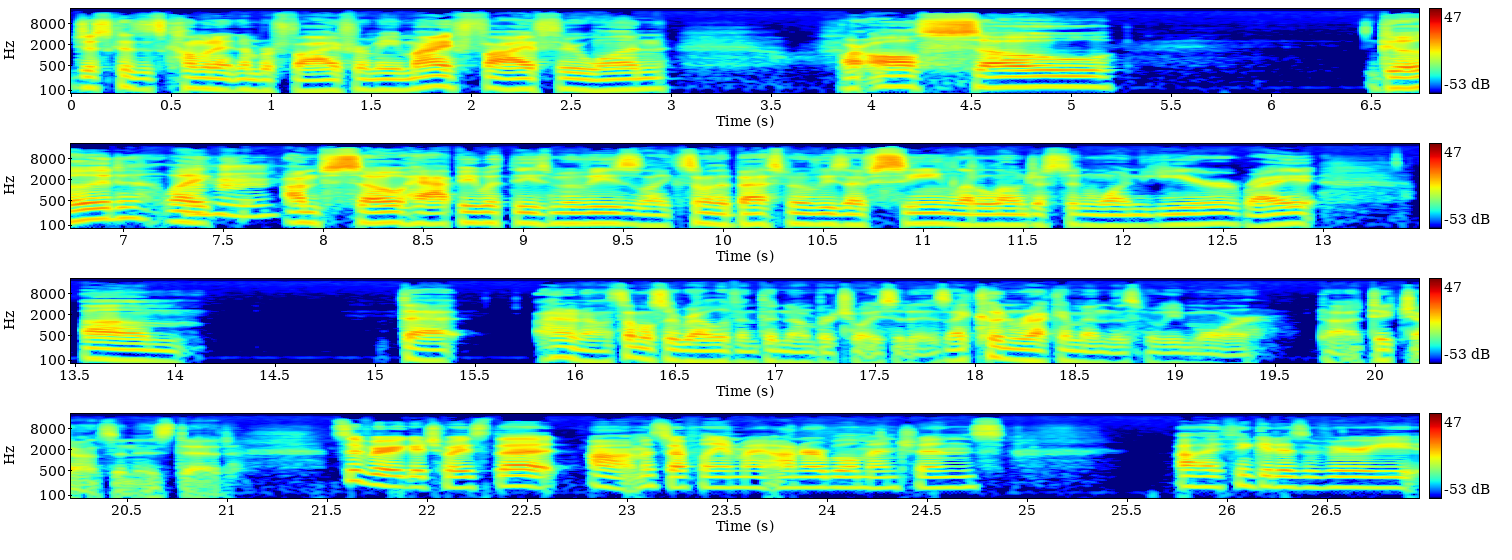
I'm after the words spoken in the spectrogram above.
just because it's coming at number five for me, my five through one are all so good. Like, I'm so happy with these movies. Like, some of the best movies I've seen, let alone just in one year, right? Um, that I don't know. It's almost irrelevant the number choice it is. I couldn't recommend this movie more. Uh, Dick Johnson is dead. It's a very good choice. That um, is definitely in my honorable mentions. Uh, I think it is a very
